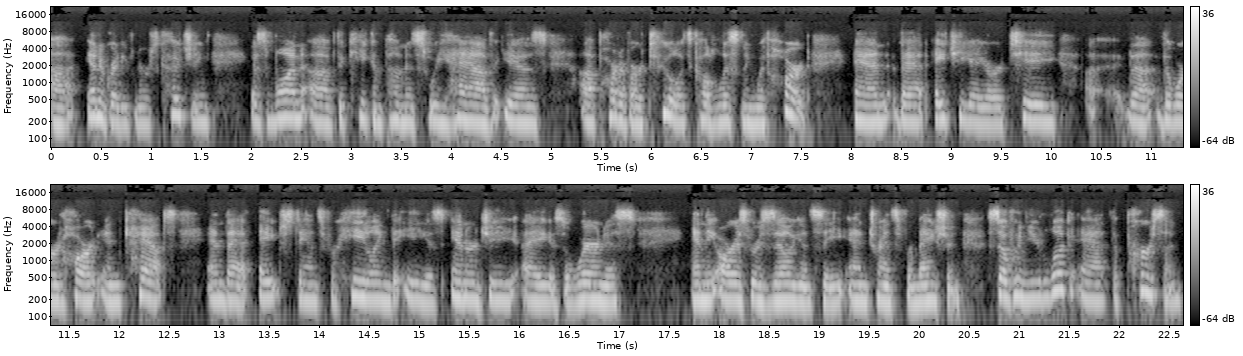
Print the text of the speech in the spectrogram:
uh, integrative nurse coaching is one of the key components we have is uh, part of our tool. It's called listening with heart. And that h-e-a-r-t uh, the, the word heart in caps and that h stands for healing. The e is energy. A is awareness and the R is resiliency and transformation. So when you look at the person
